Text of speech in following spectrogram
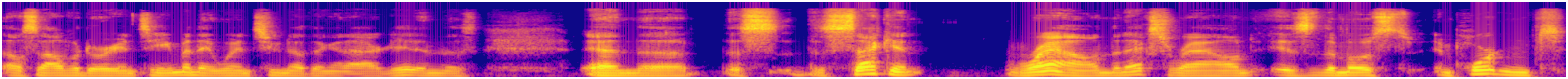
El Salvadorian team, and they win two nothing in aggregate. And the and the, the the second round, the next round, is the most important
